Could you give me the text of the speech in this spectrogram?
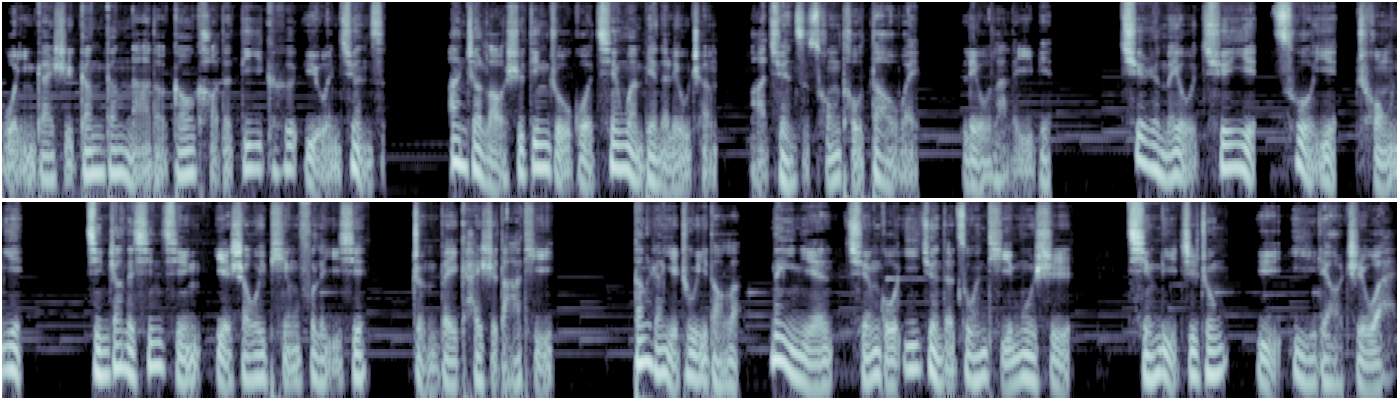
我应该是刚刚拿到高考的第一科语文卷子，按照老师叮嘱过千万遍的流程，把卷子从头到尾浏览了一遍，确认没有缺页、错页、重页，紧张的心情也稍微平复了一些，准备开始答题。当然也注意到了。那一年，全国一卷的作文题目是“情理之中与意料之外”。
